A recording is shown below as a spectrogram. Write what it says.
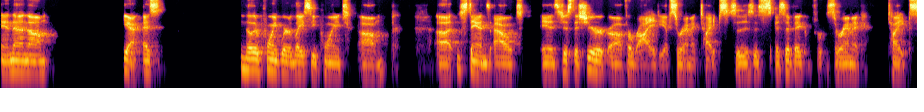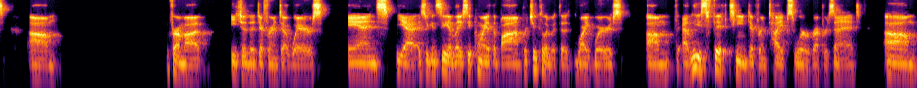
And then, um, yeah, as another point where Lacey Point um, uh, stands out is just the sheer uh, variety of ceramic types. So this is specific ceramic types um, from uh, each of the different uh, wares. And yeah, as you can see at Lacey Point at the bottom, particularly with the white wares, um, at least 15 different types were represented. Um,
